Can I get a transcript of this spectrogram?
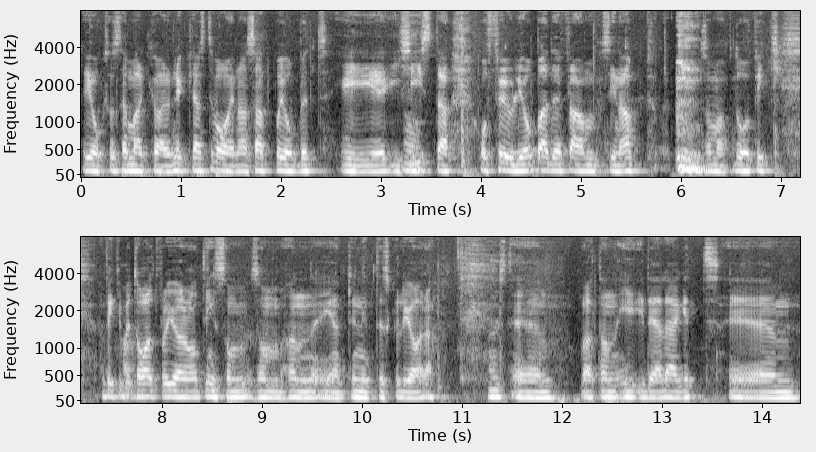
Det är också en här markör. Den lyckligaste var när han satt på jobbet i, i Kista och fuljobbade fram sin app. Som han, då fick, han fick betalt för att göra någonting som, som han egentligen inte skulle göra. Och att han i, i det läget ehm,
